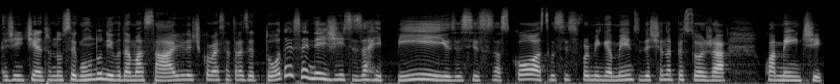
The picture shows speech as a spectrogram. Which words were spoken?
a gente entra no segundo nível da massagem, e a gente começa a trazer toda essa energia, esses arrepios, esses, essas costas, esses formigamentos, deixando a pessoa já com a mente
